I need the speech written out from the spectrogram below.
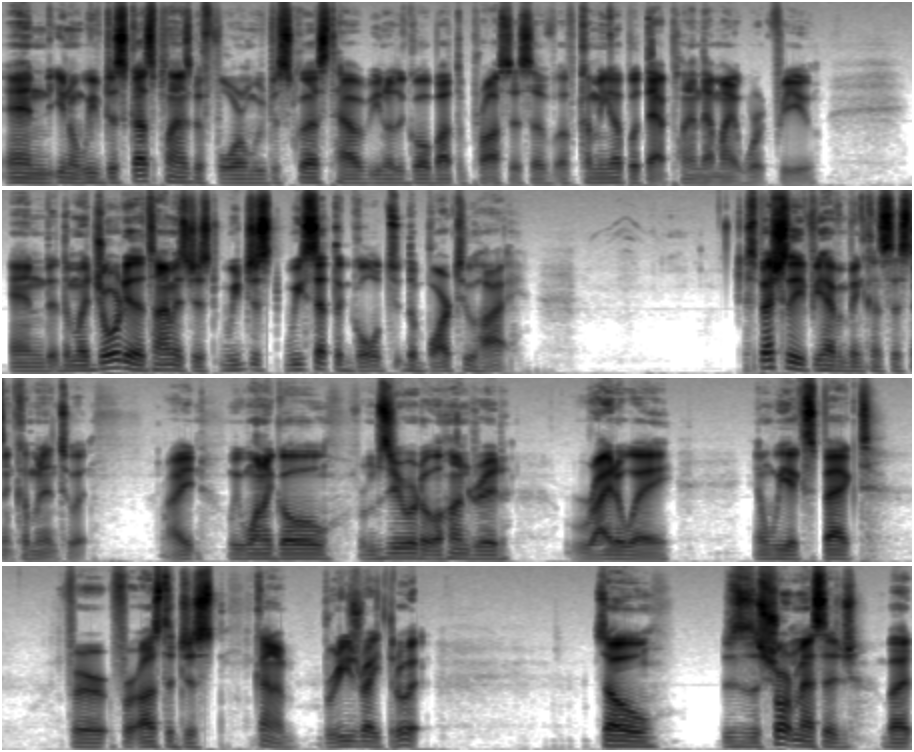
And, you know, we've discussed plans before and we've discussed how, you know, to go about the process of, of coming up with that plan that might work for you and the majority of the time it's just we just we set the goal to the bar too high. Especially if you haven't been consistent coming into it right? We want to go from 0 to 100 right away and we expect for for us to just kind of breeze right through it. So this is a short message but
